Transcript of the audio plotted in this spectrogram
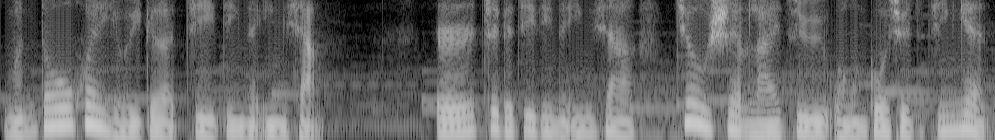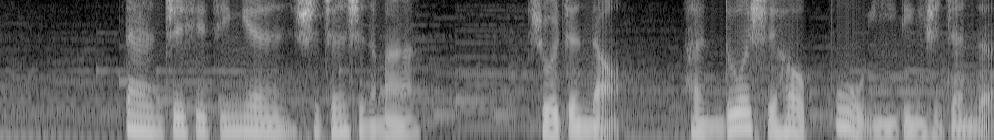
我们都会有一个既定的印象，而这个既定的印象就是来自于我们过去的经验。但这些经验是真实的吗？说真的哦，很多时候不一定是真的。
